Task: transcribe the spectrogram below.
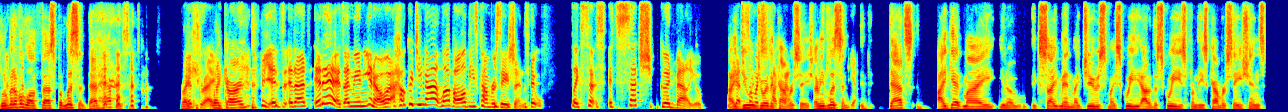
little bit of a love fest, but listen, that happens sometimes. Right. That's right. Right, Karen? it's that's it is. I mean, you know, how could you not love all these conversations? It, like so, it's such good value. We I do so enjoy the conversation. About. I mean, listen, yeah. that's I get my, you know, excitement, my juice, my squeeze out of the squeeze from these conversations,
